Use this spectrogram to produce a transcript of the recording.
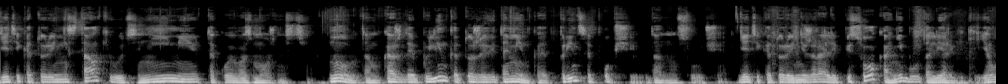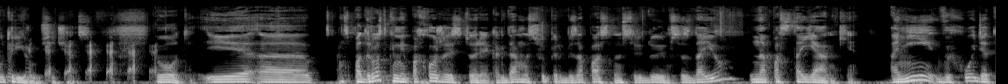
Дети, которые не сталкиваются, не имеют такой возможности. Ну, там, каждая пылинка тоже витаминка. Это принцип общий в данном случае. Дети, которые не жрали песок, они будут аллергики. Я утрирую сейчас. Вот. И э, с подростками похожая история. Когда мы супербезопасную среду им создаем на снежинки, они выходят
